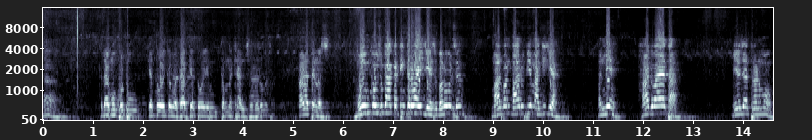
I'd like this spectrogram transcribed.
હા. કદાચ હું ખોટું કહેતો હોય કે વધારે કહેતો હોય એમ તમને ખ્યાલ છે, બરોબર છે? સાડા ત્રણ જ. હું એમ કહું છું કે આ કટિંગ કરવા આવી જાય છે, બરોબર છે? માર પણ બાર રૂપિયા માગી ગયા. અને મેં હાગ વાયા હતા. બે હજાર ત્રણમાં.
